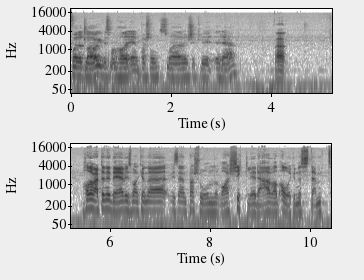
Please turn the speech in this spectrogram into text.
for et lag hvis man har en person som er skikkelig ræv. Ja. Hadde vært en idé hvis man kunne Hvis en person var skikkelig ræv, at alle kunne stemt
